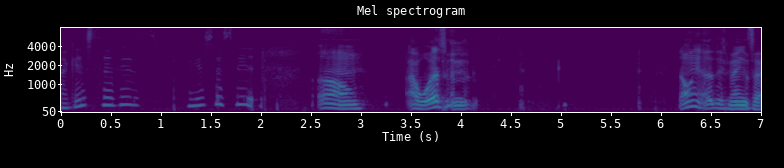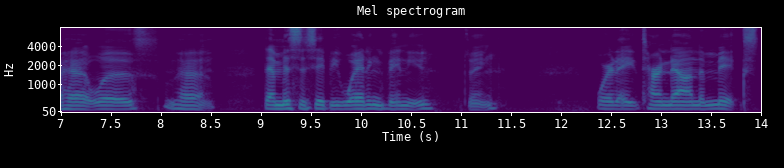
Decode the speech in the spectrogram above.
I guess that is. I guess that's it. Um, I was gonna. The only other things I had was that that Mississippi wedding venue thing, where they turned down the mixed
